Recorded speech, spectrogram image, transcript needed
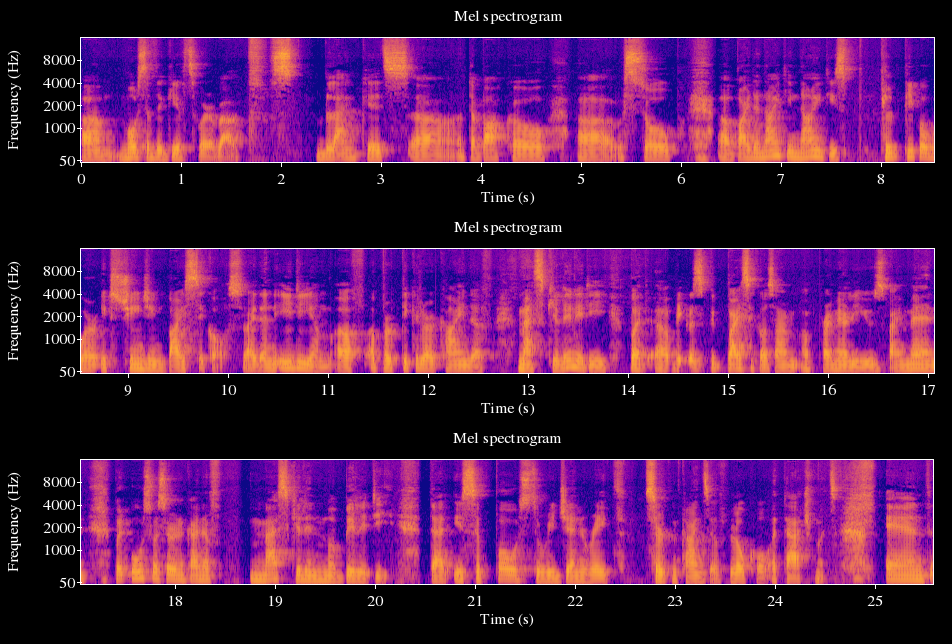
um, most of the gifts were about blankets, uh, tobacco, uh, soap. Uh, by the 1990s, people were exchanging bicycles, right? An idiom of a particular kind of masculinity, but uh, because bicycles are, are primarily used by men, but also a certain kind of masculine mobility that is supposed to regenerate certain kinds of local attachments. And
